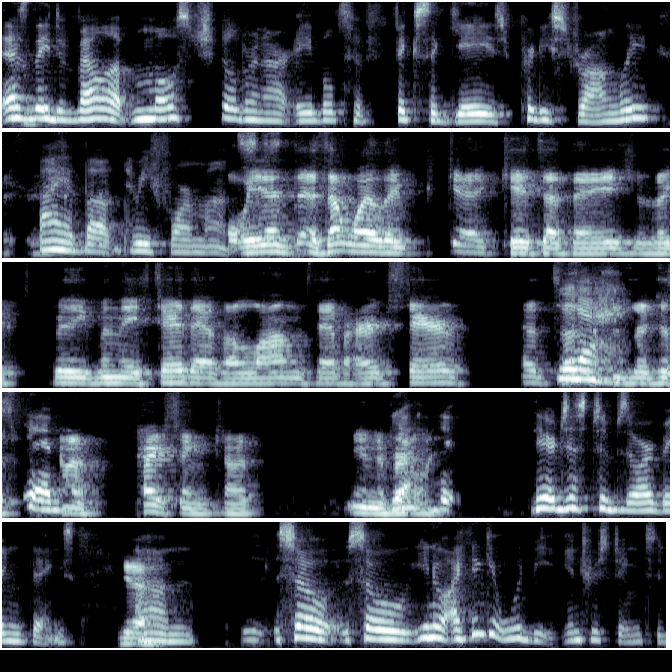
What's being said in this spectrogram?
as they develop most children are able to fix a gaze pretty strongly by about three four months. Oh yeah. Is that why like kids at that age? Like really when they stare they have the lungs they have a hard stare? Yeah. they're just yeah. kind of practicing kind of inadvertently. yeah, they're just absorbing things. Yeah. Um, so so you know i think it would be interesting to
